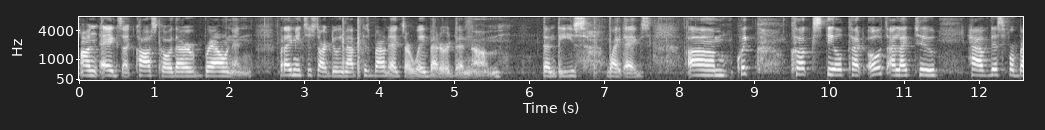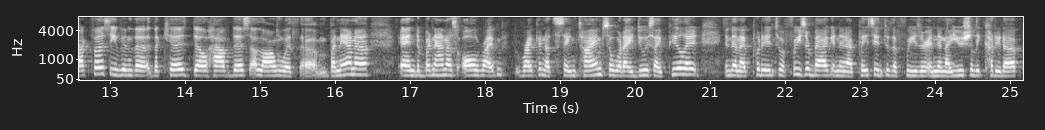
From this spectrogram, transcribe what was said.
on eggs at Costco that are brown and but I need to start doing that because brown eggs are way better than um, than these white eggs. Um, quick cook steel cut oats. I like to have this for breakfast. Even the the kids they'll have this along with um, banana and the bananas all ripen ripen at the same time. So what I do is I peel it and then I put it into a freezer bag and then I place it into the freezer and then I usually cut it up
